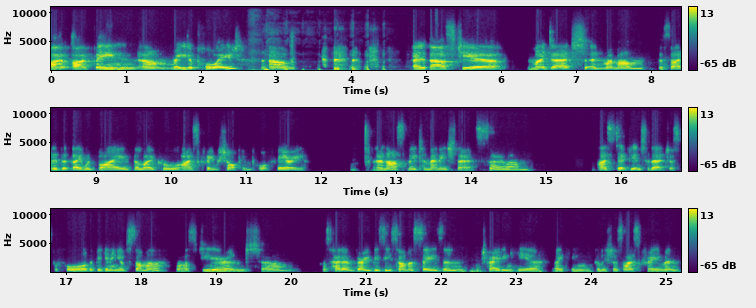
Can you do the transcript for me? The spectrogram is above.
I, I've been um, redeployed. Um, last year, my dad and my mum decided that they would buy the local ice cream shop in Port Fairy and asked me to manage that. So um, I stepped into that just before the beginning of summer last year and um, had a very busy summer season trading here, making delicious ice cream. And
